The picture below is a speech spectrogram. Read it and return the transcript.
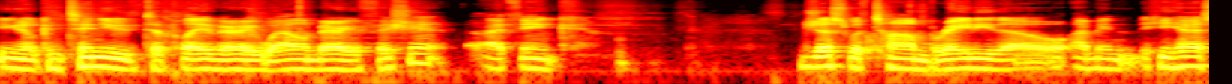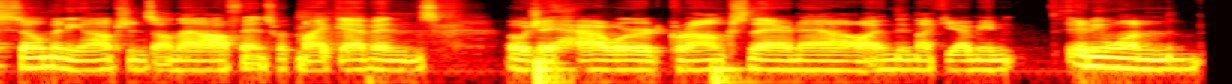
you know, continue to play very well and very efficient. I think just with Tom Brady, though, I mean, he has so many options on that offense with Mike Evans, OJ Howard, Gronk's there now, and then like yeah, I mean, anyone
